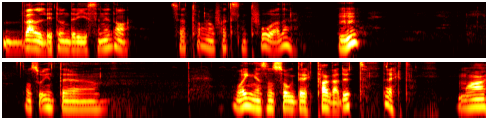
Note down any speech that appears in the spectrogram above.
väldigt under isen idag. Så jag tar nog faktiskt en tvåa där. Mm. De såg inte... Det var ingen som såg direkt taggad ut direkt. Nej,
